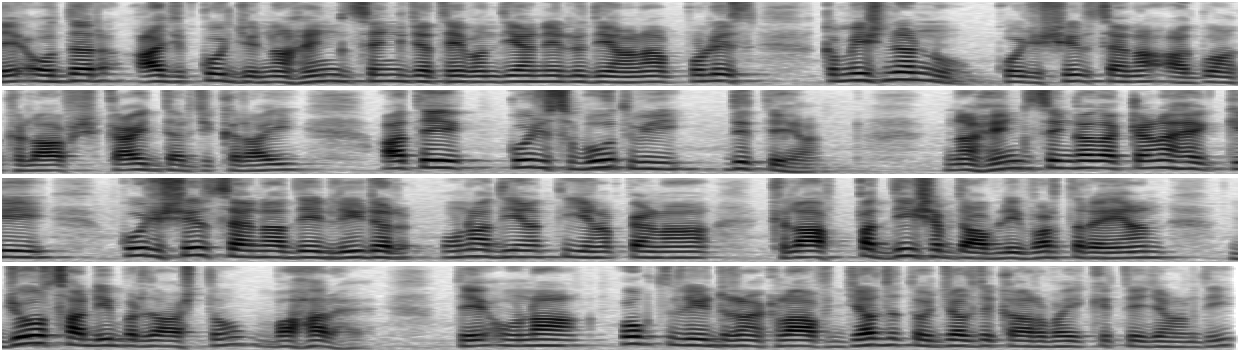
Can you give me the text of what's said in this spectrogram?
ਤੇ ਉਧਰ ਅੱਜ ਕੁਝ ਨਹਿੰਗ ਸਿੰਘ ਜਥੇਬੰਦੀਆਂ ਨੇ ਲੁਧਿਆਣਾ ਪੁਲਿਸ ਕਮਿਸ਼ਨਰ ਨੂੰ ਕੁਝ ਸ਼ਿਵ ਸੈਨਾ ਆਗੂਆਂ ਖਿਲਾਫ ਸ਼ਿਕਾਇਤ ਦਰਜ ਕਰਾਈ ਅਤੇ ਕੁਝ ਸਬੂਤ ਵੀ ਦਿੱਤੇ ਹਨ। ਨਹਿੰਗ ਸਿੰਘਾਂ ਦਾ ਕਹਿਣਾ ਹੈ ਕਿ ਕੁਝ ਸ਼ਿਵ ਸੈਨਾ ਦੇ ਲੀਡਰ ਉਹਨਾਂ ਦੀਆਂ ਧੀਆਂ ਭੈਣਾਂ ਖਿਲਾਫ ਭੱਦੀ ਸ਼ਬਦਾਵਲੀ ਵਰਤ ਰਹੇ ਹਨ, ਜੋ ਸਾਡੀ ਬਰਦਾਸ਼ਤ ਤੋਂ ਬਾਹਰ ਹੈ ਤੇ ਉਹਨਾਂ ਉਕਤ ਲੀਡਰਾਂ ਖਿਲਾਫ ਜਲਦ ਤੋਂ ਜਲਦ ਕਾਰਵਾਈ ਕੀਤੇ ਜਾਣ ਦੀ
